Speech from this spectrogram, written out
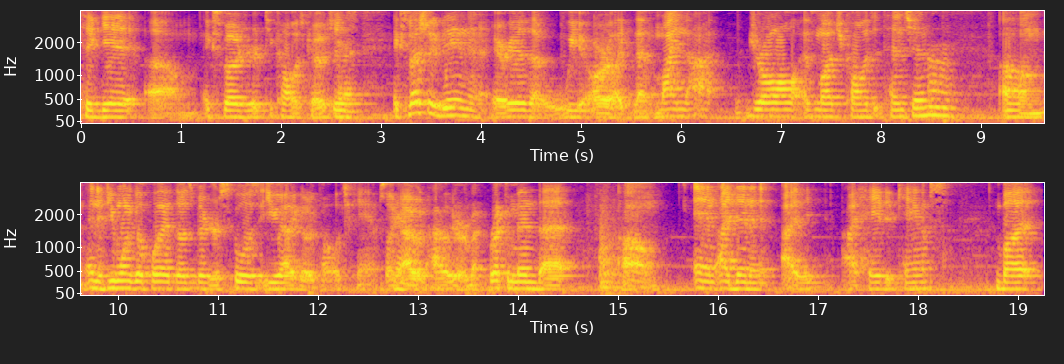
to get um, exposure to college coaches, especially being in an area that we are like that might not draw as much college attention. Uh-huh. Um, and if you want to go play at those bigger schools, you got to go to college camps. Like Yeah. I would highly re- recommend that. Um, and I didn't. I I hated camps, but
